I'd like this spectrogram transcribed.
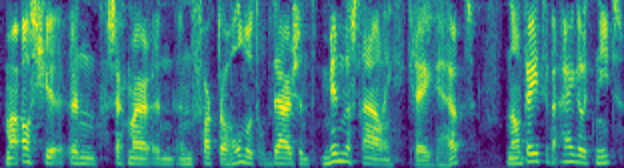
Maar als je een, zeg maar, een, een factor 100 of 1000 minder straling gekregen hebt... dan weten we eigenlijk niet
